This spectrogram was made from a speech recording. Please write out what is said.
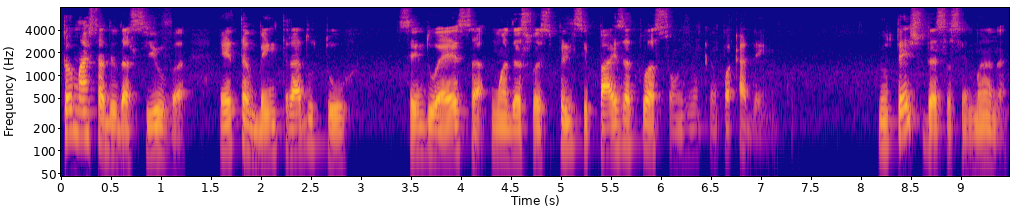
Tomás Tadeu da Silva é também tradutor sendo essa uma das suas principais atuações no campo acadêmico. No texto dessa semana,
